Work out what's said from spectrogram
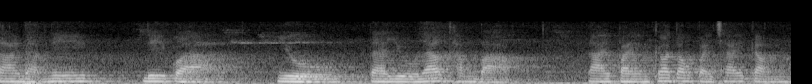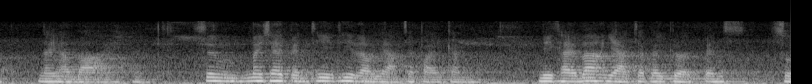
ตายแบบนี้ดีกว่าอยู่แต่อยู่แล้วทำบาป ตายไปก็ต้องไปใช้กรรมในอบาย ซึ่งไม่ใช่เป็นที่ที่เราอยากจะไปกัน มีใครบ้างอยากจะไปเกิดเป็นสุ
